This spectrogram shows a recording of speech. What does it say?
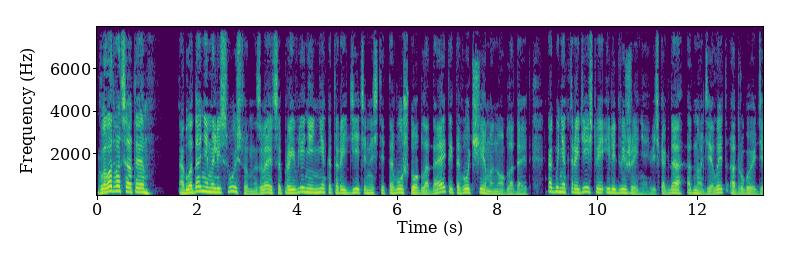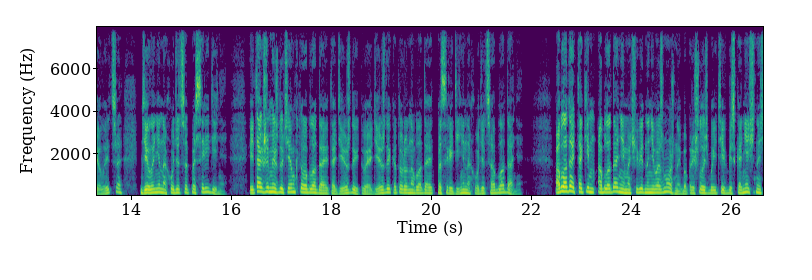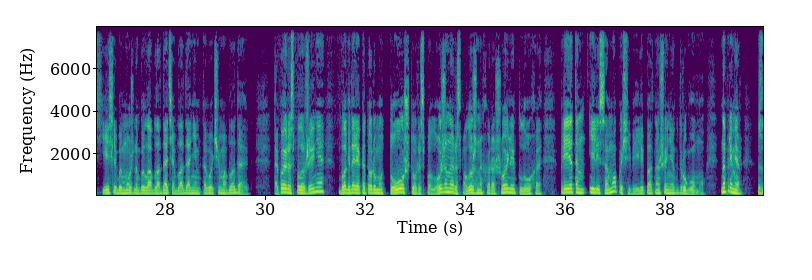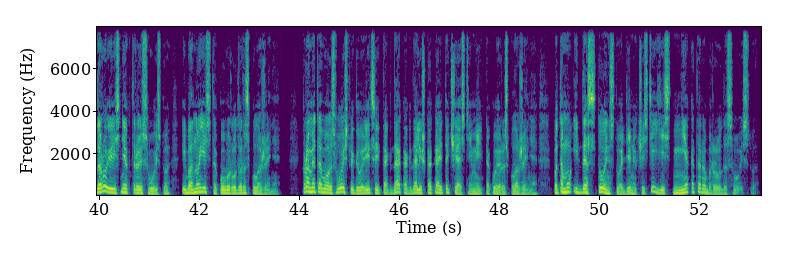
Глава 20. Обладанием или свойством называется проявление некоторой деятельности того, что обладает, и того, чем оно обладает, как бы некоторое действие или движение, ведь когда одно делает, а другое делается, делание находится посередине. И также между тем, кто обладает одеждой, и той одеждой, которую он обладает, посередине находится обладание. Обладать таким обладанием, очевидно, невозможно, ибо пришлось бы идти в бесконечность, если бы можно было обладать обладанием того, чем обладают. Такое расположение, благодаря которому то, что расположено, расположено хорошо или плохо, при этом или само по себе, или по отношению к другому. Например, здоровье есть некоторое свойство, ибо оно есть такого рода расположение. Кроме того, о свойстве говорится и тогда, когда лишь какая-то часть имеет такое расположение, потому и достоинство отдельных частей есть некоторого рода свойства.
